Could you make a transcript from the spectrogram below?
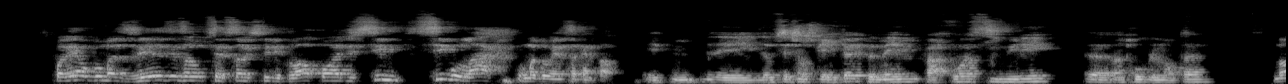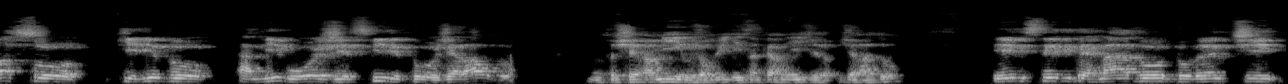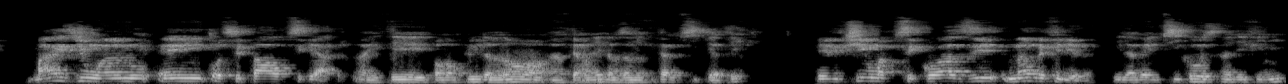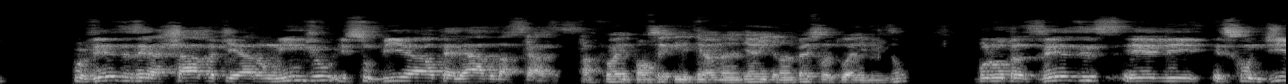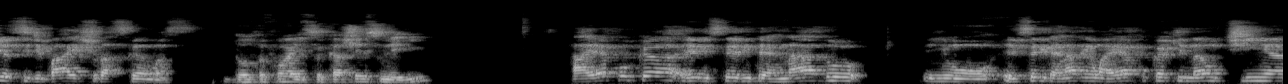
Porém, algumas vezes a obsessão espiritual pode sim- simular uma doença mental. Et l'obsession spirituelle peut même parfois simuler euh, un trouble mental. Nosso querido amigo hoje espírito Geraldo, Notre cher ami, aujourd'hui désincarné Geraldo, ele esteve internado durante mais de um ano em hospital psiquiátrico. a été pendant plus d'un an interné dans un hôpital psychiatrique. Ele tinha uma psicose não definida. Il avait une psychose indéfinie. Por vezes ele achava que era um índio e subia ao telhado das casas. Parfois, il pensait qu'il était un Indien, il grimpait sur le toit des maisons. Por outras vezes ele escondia-se debaixo das camas. D'autres fois, il se cachait sous les lits. À época ele esteve internado em um, ele esteve internado em uma época que não tinha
